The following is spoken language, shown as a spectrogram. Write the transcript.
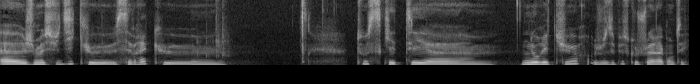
Euh, je me suis dit que c'est vrai que tout ce qui était euh, nourriture, je sais plus ce que je voulais raconter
